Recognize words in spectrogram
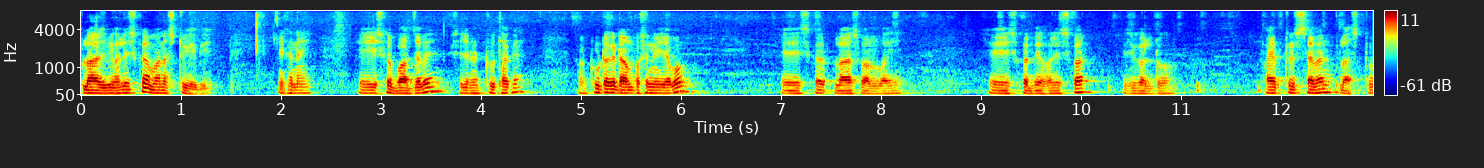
plus B whole square minus two A B এখানে এ স্কোয়ার বাদ যাবে, সেজন্য টু থাকে। টুটাকে ডান পাশে নিয়ে যাব। A square plus one by A square দিয়ে whole square is equal to five two seven plus two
